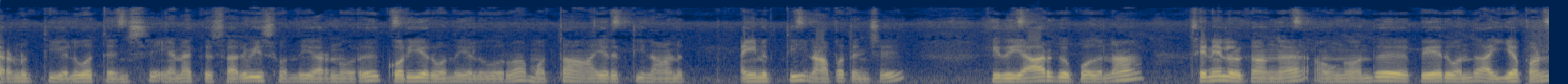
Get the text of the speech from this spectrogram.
இரநூத்தி எழுவத்தஞ்சு. எனக்கு சர்வீஸ் வந்து இரநூறு கொரியர் வந்து எழுபது ரூபா மொத்தம் ஆயிரத்தி நானூ ஐநூற்றி நாற்பத்தஞ்சு இது யாருக்கு போகுதுன்னா சென்னையில் இருக்காங்க. அவங்க வந்து பேர் வந்து ஐயப்பன்.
